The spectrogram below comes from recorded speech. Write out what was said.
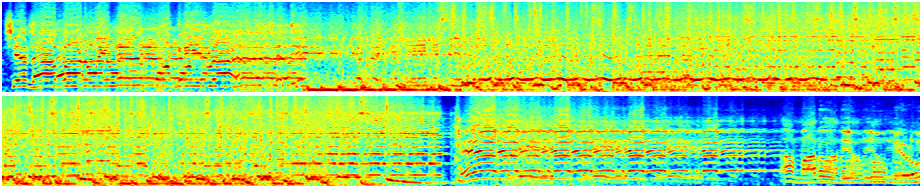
સેધા બાર મહિને પોગરી આ મારો દેવનો મેળો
